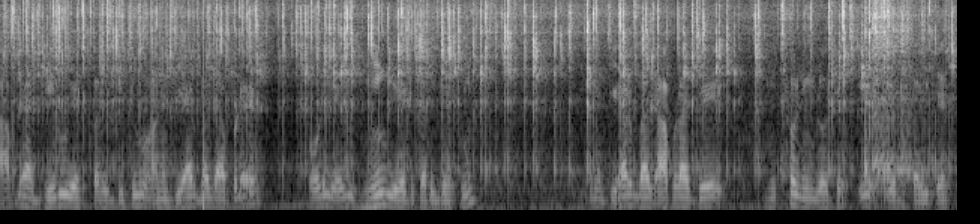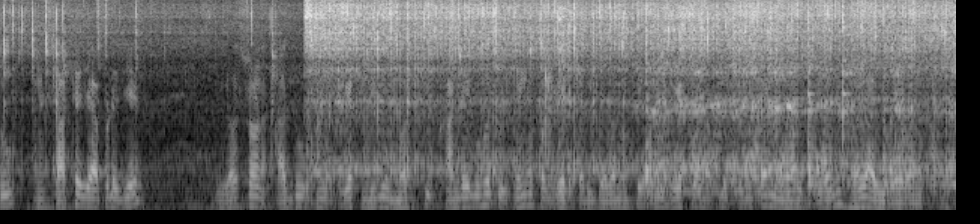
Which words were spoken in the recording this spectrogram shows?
આપણે આ જીરું એડ કરી દીધું અને ત્યારબાદ આપણે થોડી એવી હિંગ એડ કરી દઈશું. અને ત્યારબાદ આપણા જે મીઠો લીમડો છે એ એડ કરી દઈશું. અને સાથે જ આપણે જે લસણ, આદું અને એક લીલું મરચું ખાંડેલું હતું એને પણ એડ કરી દેવાનું છે. અને એકવાર આપણે ચમચાની મદદથી હલાવી લેવાનું છે.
